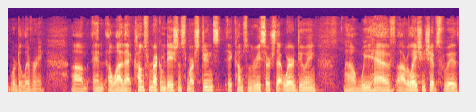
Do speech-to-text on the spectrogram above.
we're delivering. Um, and a lot of that comes from recommendations from our students. It comes from the research that we're doing. Um, we have uh, relationships with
